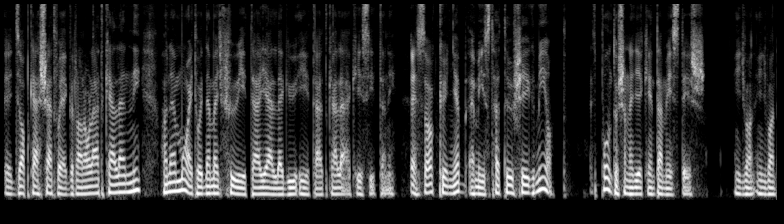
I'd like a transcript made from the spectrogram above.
egy zapkását vagy egy granolát kell lenni, hanem majd, hogy nem egy főétel jellegű ételt kell elkészíteni. Ez a könnyebb emészthetőség miatt? Ez pontosan egyébként emésztés. Így van, így van.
